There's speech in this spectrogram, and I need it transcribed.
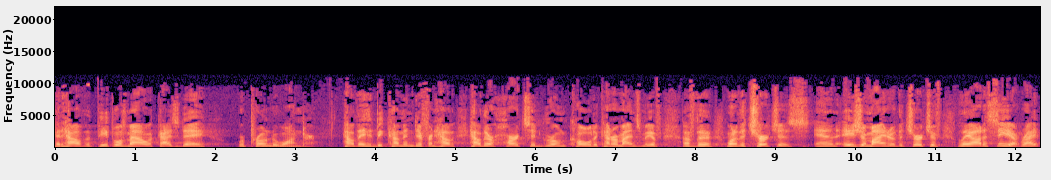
at how the people of Malachi's day were prone to wander. How they had become indifferent, how, how their hearts had grown cold. It kind of reminds me of, of the, one of the churches in Asia Minor, the church of Laodicea, right?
